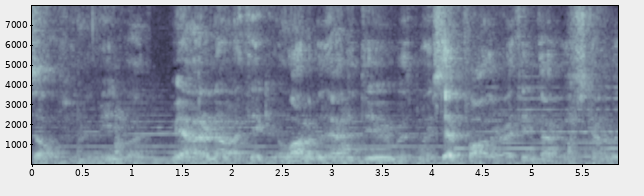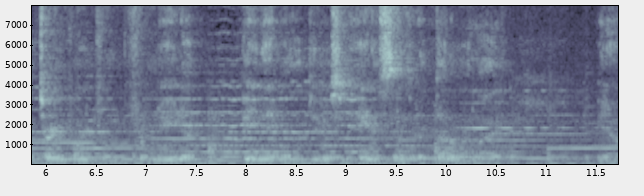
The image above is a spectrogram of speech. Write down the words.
myself, you know what I mean? But yeah, I don't know. I think a lot of it had to do with my stepfather. I think that was kind of a turning point from, for me to being able to do some heinous things that I've done in my life, you know,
